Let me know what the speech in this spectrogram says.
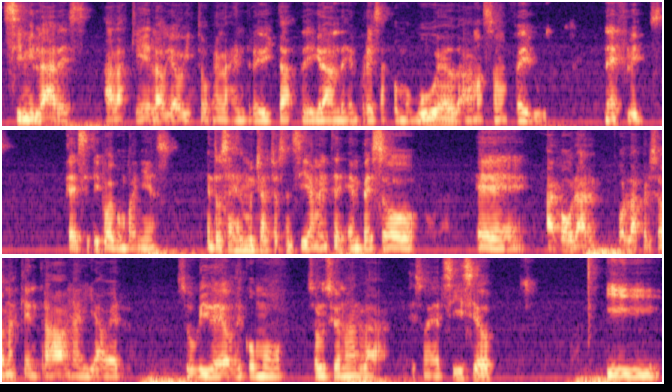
similares a las que él había visto en las entrevistas de grandes empresas como Google, Amazon, Facebook, Netflix, ese tipo de compañías. Entonces el muchacho sencillamente empezó eh, a cobrar por las personas que entraban ahí a ver sus videos de cómo solucionar esos ejercicios, y,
